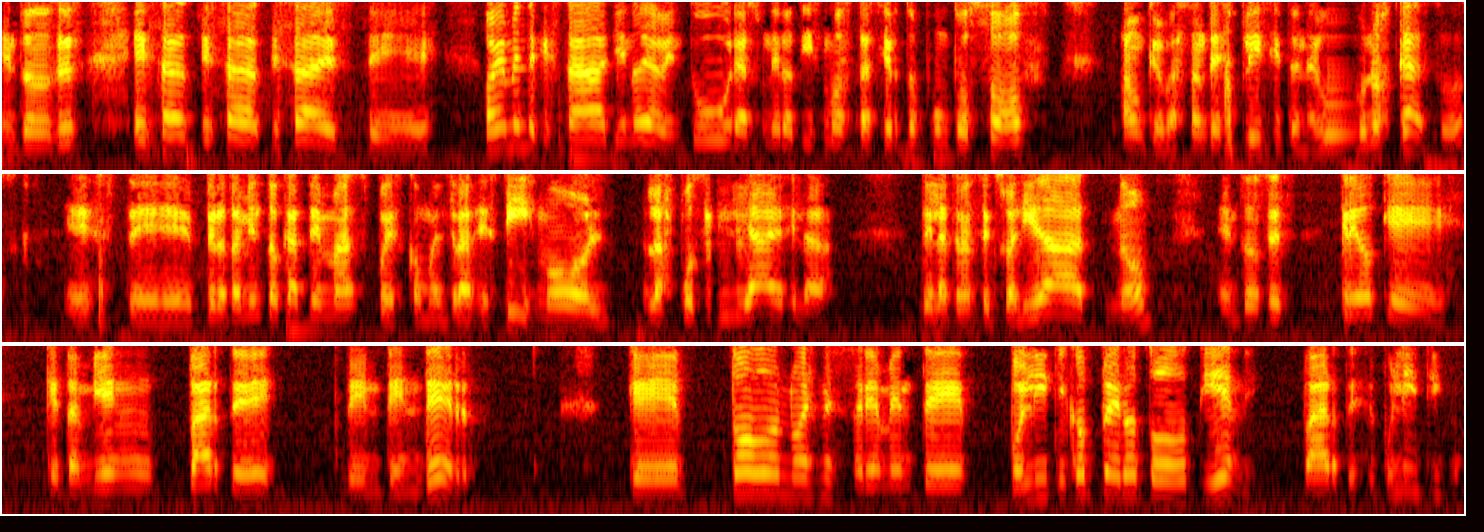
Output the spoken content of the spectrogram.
Entonces, esa, esa, esa, este, obviamente que está lleno de aventuras, un erotismo hasta cierto punto soft, aunque bastante explícito en algunos casos, este, pero también toca temas, pues, como el transvestismo, las posibilidades de la, de la transexualidad, ¿no? Entonces, creo que, que también parte de entender que todo no es necesariamente político, pero todo tiene partes de político.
